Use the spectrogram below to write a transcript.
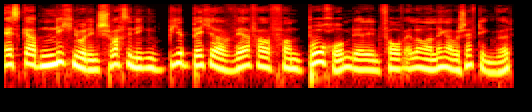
Es gab nicht nur den schwachsinnigen Bierbecherwerfer von Bochum, der den VfL noch länger beschäftigen wird,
